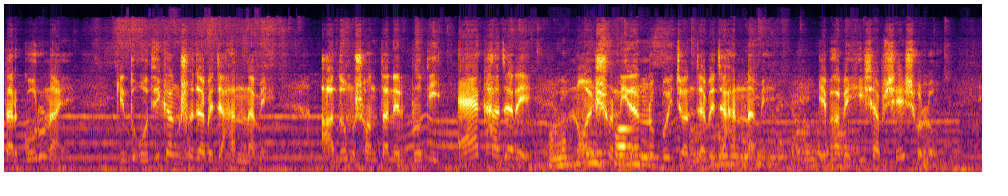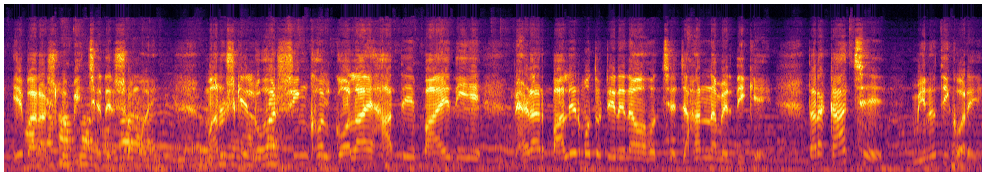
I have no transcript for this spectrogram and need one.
তার করুণায়। কিন্তু অধিকাংশ যাবে জাহান্নামে। আদম সন্তানের প্রতি এক হাজারে নয়শো নিরানব্বই জন যাবে জাহান্নামে। এভাবে হিসাব শেষ হলো। এবার আসলো বিচ্ছেদের সময়। মানুষকে লোহার শৃঙ্খল গলায়, হাতে, পায়ে দিয়ে ভেড়ার পালের মতো টেনে নেওয়া হচ্ছে জাহান্নামের দিকে। তারা কাঁদছে, মিনতি করে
